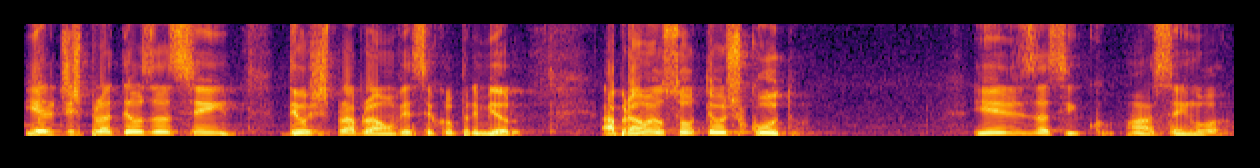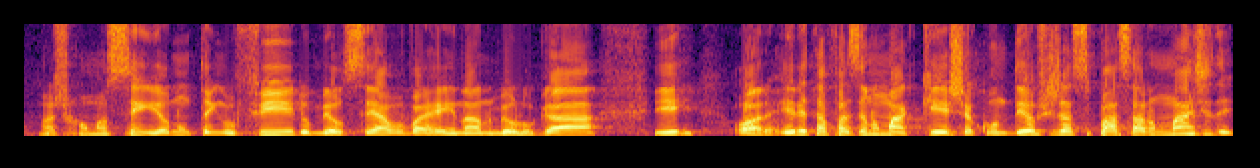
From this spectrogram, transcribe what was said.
e ele diz para Deus assim: Deus diz para Abraão, versículo 1: Abraão, eu sou o teu escudo. E ele diz assim: Ah, Senhor, mas como assim? Eu não tenho filho, meu servo vai reinar no meu lugar. E, ora, ele está fazendo uma queixa com Deus que já se passaram mais de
